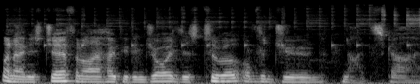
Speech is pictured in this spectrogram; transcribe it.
My name is Jeff and I hope you've enjoyed this tour of the June night sky.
